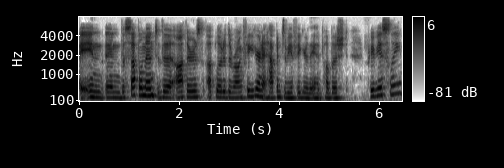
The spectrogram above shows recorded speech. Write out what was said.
in in the supplement, the authors uploaded the wrong figure, and it happened to be a figure they had published previously.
